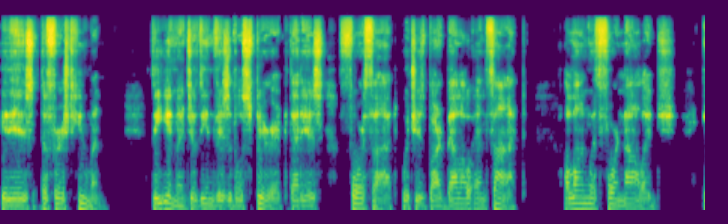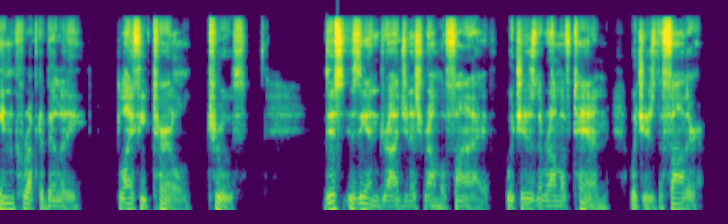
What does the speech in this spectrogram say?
It is the first human, the image of the invisible spirit, that is, forethought, which is Barbelo and thought, along with foreknowledge, incorruptibility, life eternal, truth. This is the androgynous realm of five, which is the realm of ten, which is the Father.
